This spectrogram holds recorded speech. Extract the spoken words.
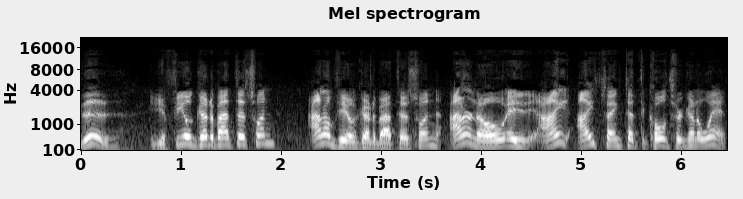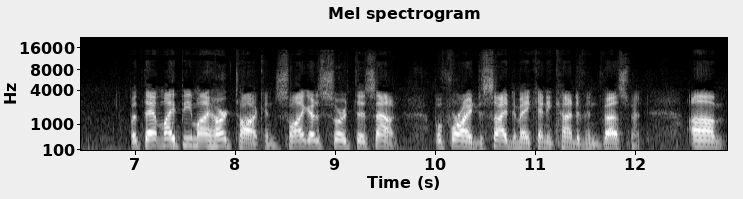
Ugh. You feel good about this one? I don't feel good about this one. I don't know. I, I think that the Colts are going to win. But that might be my heart talking. So I got to sort this out before I decide to make any kind of investment. Um,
